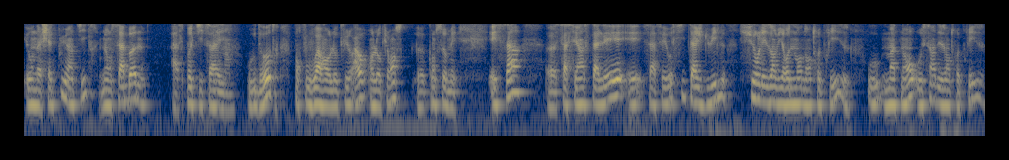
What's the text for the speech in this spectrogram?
et on n'achète plus un titre, mais on s'abonne à Spotify ou d'autres pour pouvoir en l'occurrence euh, consommer. Et ça, euh, ça s'est installé et ça fait aussi tache d'huile sur les environnements d'entreprise où maintenant, au sein des entreprises,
